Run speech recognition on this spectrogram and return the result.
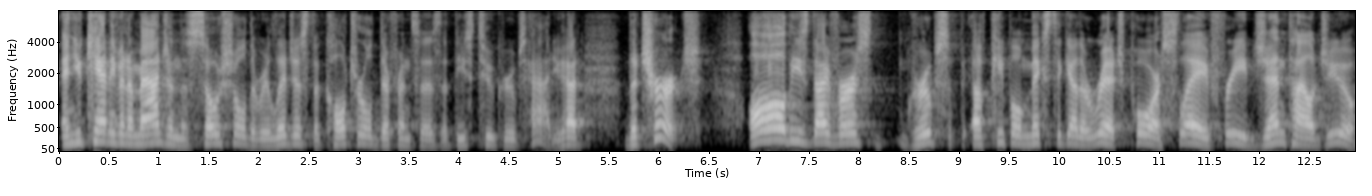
and you can't even imagine the social, the religious, the cultural differences that these two groups had. You had the church, all these diverse groups of people mixed together rich, poor, slave, free, Gentile, Jew,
